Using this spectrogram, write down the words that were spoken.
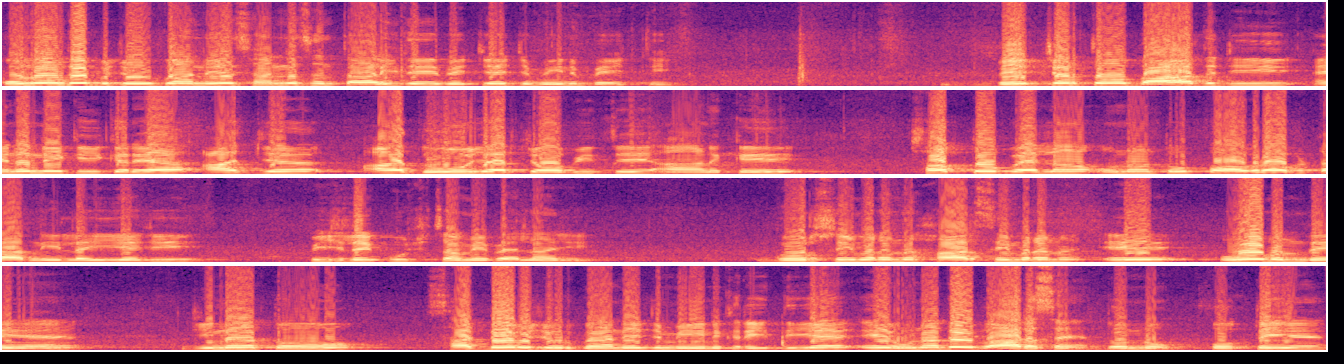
ਉਹਨਾਂ ਦੇ ਬਜ਼ੁਰਗਾਂ ਨੇ ਸਨ 47 ਦੇ ਵਿੱਚ ਇਹ ਜ਼ਮੀਨ ਵੇਚਤੀ। ਵੇਚਣ ਤੋਂ ਬਾਅਦ ਜੀ ਇਹਨਾਂ ਨੇ ਕੀ ਕਰਿਆ, ਅੱਜ ਆ 2024 ਤੇ ਆਣ ਕੇ ਸਭ ਤੋਂ ਪਹਿਲਾਂ ਉਹਨਾਂ ਤੋਂ ਪਾਵਰ ਆਫ ਅਟਾਰਨੀ ਲਈ ਹੈ ਜੀ, ਪਿਛਲੇ ਕੁਝ ਸਮੇਂ ਪਹਿਲਾਂ ਜੀ। ਗੁਰਸਿਮਰਨ ਹਰਸਿਮਰਨ ਇਹ ਉਹ ਬੰਦੇ ਹੈ ਜਿਨ੍ਹਾਂ ਤੋਂ ਸਾਡੇ ਬਜ਼ੁਰਗਾਂ ਨੇ ਜ਼ਮੀਨ ਖਰੀਦੀ ਹੈ ਇਹ ਉਹਨਾਂ ਦੇ ਵਾਰਸ ਹੈ ਦੋਨੋਂ ਪੋਤੇ ਹੈ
